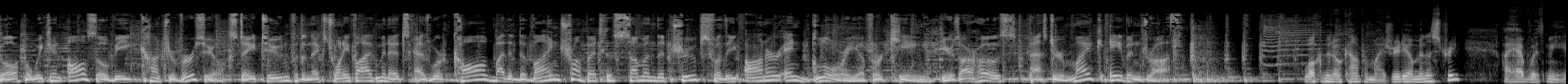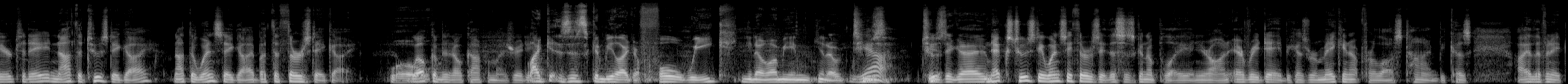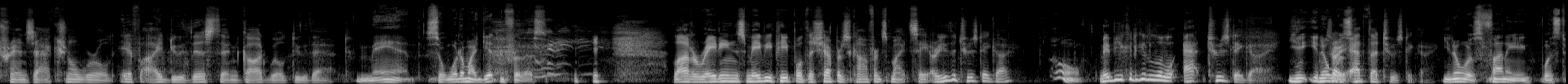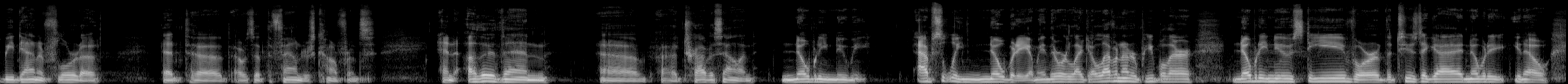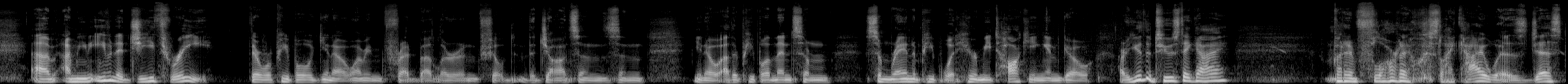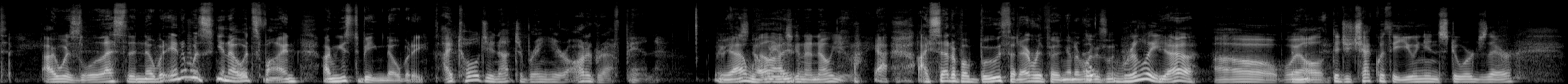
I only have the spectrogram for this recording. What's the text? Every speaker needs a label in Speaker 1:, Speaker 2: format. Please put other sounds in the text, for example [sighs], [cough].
Speaker 1: but we can also be controversial. Stay tuned for the next 25 minutes as we're called by the divine trumpet to summon the troops for the honor and glory of her King. Here's our host, Pastor Mike Abendroth.
Speaker 2: Welcome to No Compromise Radio Ministry. I have with me here today not the Tuesday guy, not the Wednesday guy, but the Thursday guy.
Speaker 3: Whoa.
Speaker 2: Welcome to No Compromise Radio.
Speaker 3: Like, is this going to be like a full week? You know, I mean, you know, Tuesday,
Speaker 2: Yeah.
Speaker 3: Tuesday guy.
Speaker 2: Next Tuesday, Wednesday, Thursday, this is going to play, and you're on every day because we're making up for lost time. Because I live in a transactional world. If I do this, then God will do that.
Speaker 3: Man, so what am I getting for this? [laughs]
Speaker 2: A lot of ratings. Maybe people at the Shepherds Conference might say, "Are you the Tuesday guy?"
Speaker 3: Oh,
Speaker 2: Maybe you could get a little at Tuesday guy.
Speaker 3: you, you know,
Speaker 2: Sorry,
Speaker 3: what's,
Speaker 2: at the Tuesday guy.
Speaker 3: you know what was funny was to be down in Florida. At uh, I was at the Founders Conference, and other than uh, uh, Travis Allen, nobody knew me. Absolutely nobody. I mean, there were like 1,100 people there. Nobody knew Steve or the Tuesday guy. Nobody, you know. Um, I mean, even at G3, there were people, you know, I mean, Fred Butler and Phil, the Johnsons and, you know, other people. And then some, some random people would hear me talking and go, Are you the Tuesday guy? But in Florida, [laughs] it was like I was just, I was less than nobody. And it was, you know, it's fine. I'm used to being nobody.
Speaker 2: I told you not to bring your autograph pen.
Speaker 3: Yeah, well,
Speaker 2: Nobody was going to know you. [laughs]
Speaker 3: yeah, I set up a booth and everything, and everybody's oh,
Speaker 2: really?
Speaker 3: yeah.
Speaker 2: Oh, well, did you check with the union stewards there?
